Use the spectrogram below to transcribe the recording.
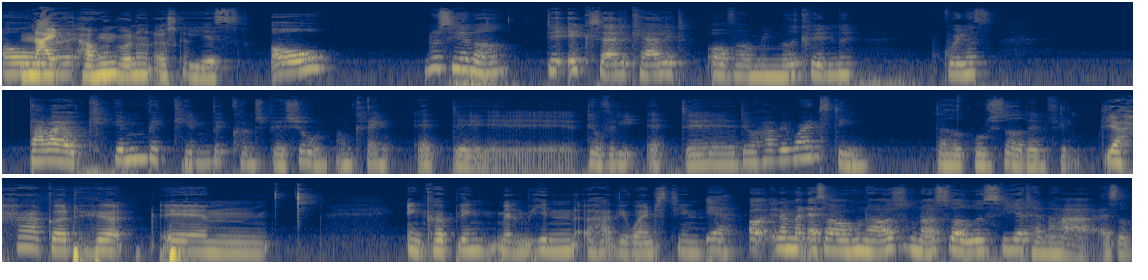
Og, Nej, har hun vundet en Oscar? øh, Yes. Og nu siger jeg noget. Det er ikke særlig kærligt overfor min medkvinde, Gwyneth. Der var jo kæmpe, kæmpe konspiration omkring, at øh, det var fordi, at øh, det var Harvey Weinstein, der havde produceret den film. Jeg har godt hørt øhm, en kobling mellem hende og Harvey Weinstein. Ja, og når man, altså, hun, har også, hun har også været ude at sige, at han har altså,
